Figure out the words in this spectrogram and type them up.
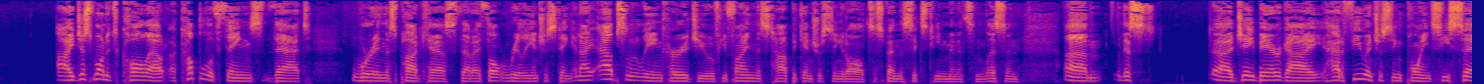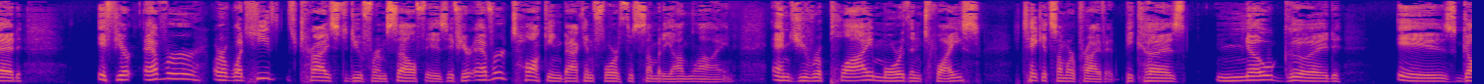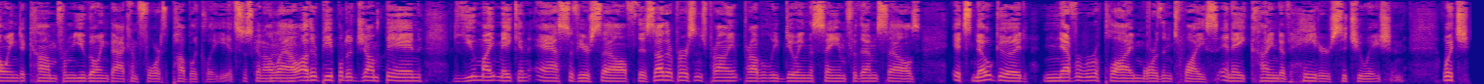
I just wanted to call out a couple of things that were in this podcast that I thought were really interesting. And I absolutely encourage you, if you find this topic interesting at all, to spend the 16 minutes and listen. Um, this uh, Jay Baer guy had a few interesting points. He said, if you're ever, or what he tries to do for himself is, if you're ever talking back and forth with somebody online and you reply more than twice, take it somewhere private because no good is going to come from you going back and forth publicly. It's just going to allow mm-hmm. other people to jump in. You might make an ass of yourself. This other person's probably probably doing the same for themselves. It's no good. Never reply more than twice in a kind of hater situation, which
